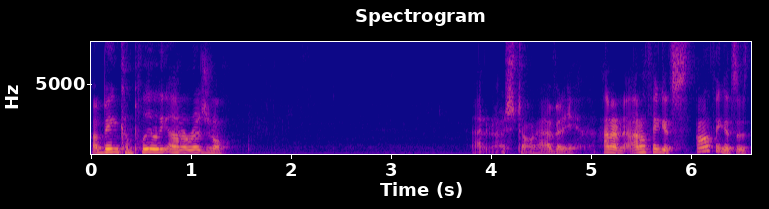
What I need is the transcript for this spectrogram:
I'm being completely unoriginal. I don't know. I just don't have any. I don't. I don't think it's. I don't think it's a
